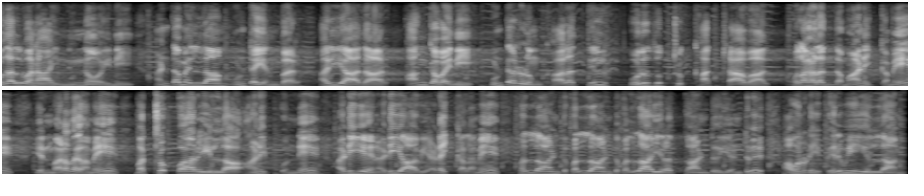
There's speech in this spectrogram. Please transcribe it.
முதல்வனாய் நின்னோய் நீ அண்டமெல்லாம் உண்ட என்பர் அறியாதார் ஆங்கவனி உண்டருளும் காலத்தில் ஒரு துற்று காற்றாவால். உலகளந்த மாணிக்கமே என் மரதகமே மற்றொப்பாறை இல்லா ஆணிப்பொன்னே அடியேன் அடியாவி அடைக்கலமே பல்லாண்டு பல்லாண்டு பல்லாயிரத்தாண்டு என்று அவனுடைய பெருமையெல்லாம்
